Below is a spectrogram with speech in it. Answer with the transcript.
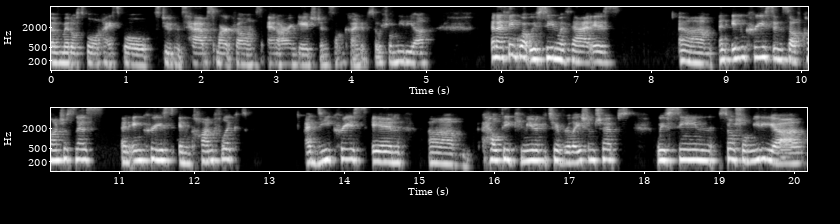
of middle school and high school students have smartphones and are engaged in some kind of social media. And I think what we've seen with that is um, an increase in self consciousness, an increase in conflict, a decrease in um, healthy communicative relationships. We've seen social media,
